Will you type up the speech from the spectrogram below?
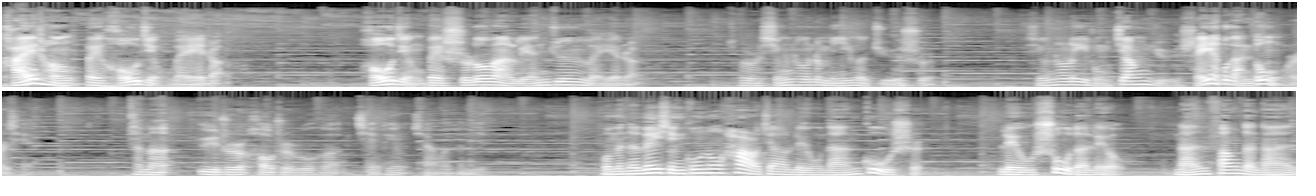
台城被侯景围着，侯景被十多万联军围着，就是形成这么一个局势，形成了一种僵局，谁也不敢动。而且，那么预知后事如何，且听下回分解。我们的微信公众号叫“柳南故事”，柳树的柳，南方的南。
